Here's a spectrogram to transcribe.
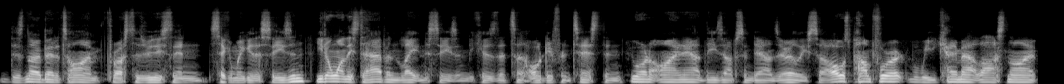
there's no better time for us to do this than second week of the season. You don't want this to happen late in the season because that's a whole different test, and you want to iron out these ups and downs early. So I was pumped for it. We came out last night,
